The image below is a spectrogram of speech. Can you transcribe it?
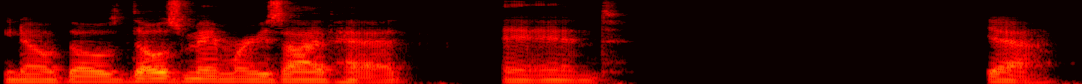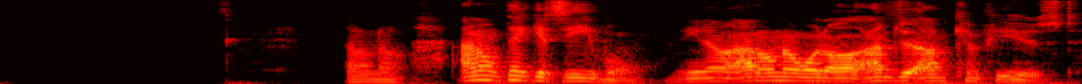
you know those those memories I've had and yeah I don't know. I don't think it's evil. You know, I don't know what all. I'm just, I'm confused.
